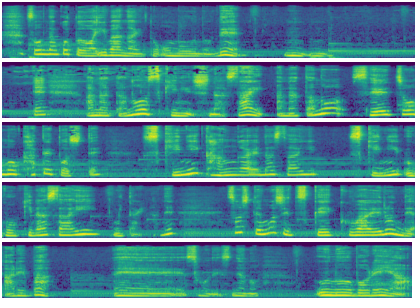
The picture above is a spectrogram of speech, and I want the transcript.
そんなことは言わないと思うので、うんうん、であなたの好きにしなさい。あなたの成長の糧として好きに考えなさい。好きに動きなさい。みたいなね。そしてもし付け加えるんであれば、えー、そうですね。あのうぬぼれや、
